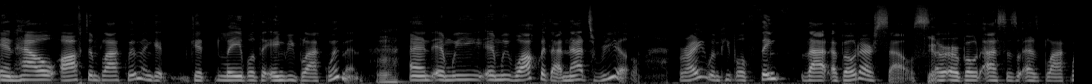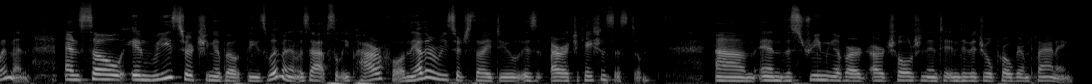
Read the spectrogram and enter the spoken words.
and how often black women get, get labeled the angry black women. And and we and we walk with that and that's real. Right? When people think that about ourselves or, or about us as, as black women. And so in researching about these women, it was absolutely powerful. And the other research that I do is our education system um, and the streaming of our, our children into individual program planning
